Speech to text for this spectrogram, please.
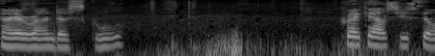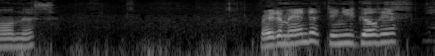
Tioronda School. Craig House you still own this. Right, Amanda? Didn't you go here? Yeah,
